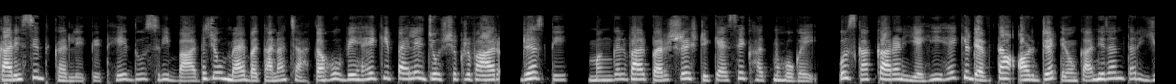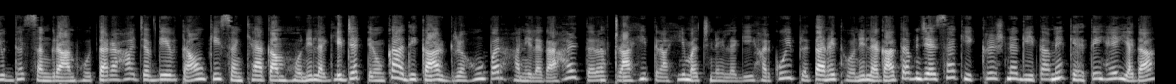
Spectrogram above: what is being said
कार्य सिद्ध कर लेते थे। दूसरी बात जो मैं बताना चाहता हूँ वे है कि पहले जो शुक्रवार, बृहस्पति, मंगलवार पर सृष्टि कैसे खत्म हो गई उसका कारण यही है कि देवता और दैत्यों का निरंतर युद्ध संग्राम होता रहा। जब देवताओं की संख्या कम होने लगी दैत्यों का अधिकार ग्रहों पर होने लगा। हर तरफ़ त्राही त्राही मचने लगी, हर कोई प्रताड़ित होने लगा। तब जैसा कि कृष्ण गीता में कहते हैं, यदा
